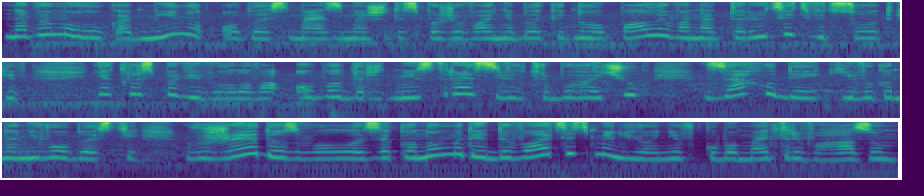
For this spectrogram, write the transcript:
На вимогу Кабміну область має зменшити споживання блакитного палива на 30%. Як розповів голова облдержадміністрації Віктор Бугайчук, заходи, які виконані в області, вже дозволили зекономити 20 мільйонів кубометрів газу.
